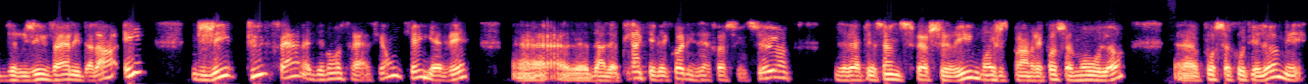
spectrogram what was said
dirigées vers les dollars. Et j'ai pu faire la démonstration qu'il y avait dans le plan québécois des infrastructures, vous avez appelé ça une supercherie. Moi, je ne prendrais pas ce mot-là pour ce côté-là, mais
